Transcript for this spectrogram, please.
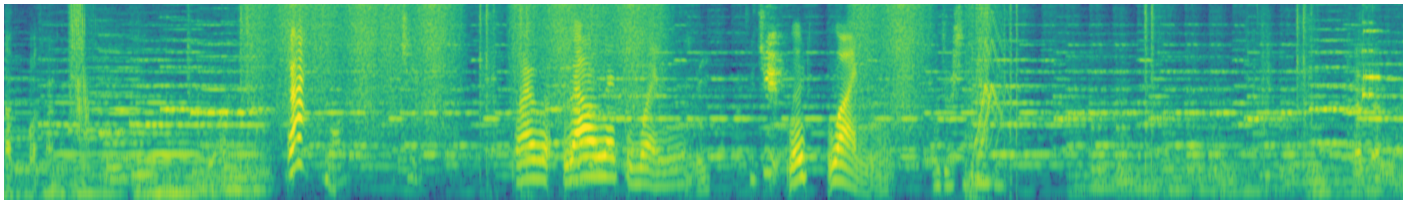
Tap button. Ah! Well, Violet one. Route. Route one. Oh, there's another. That's that one.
